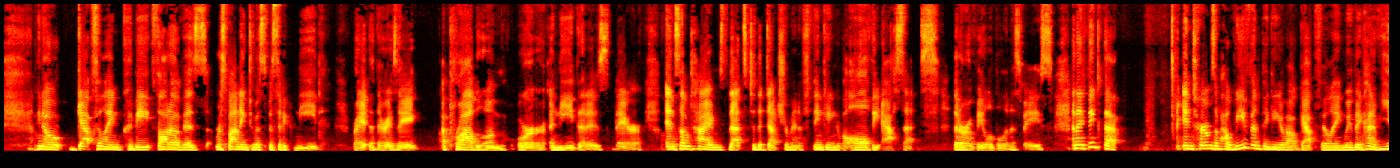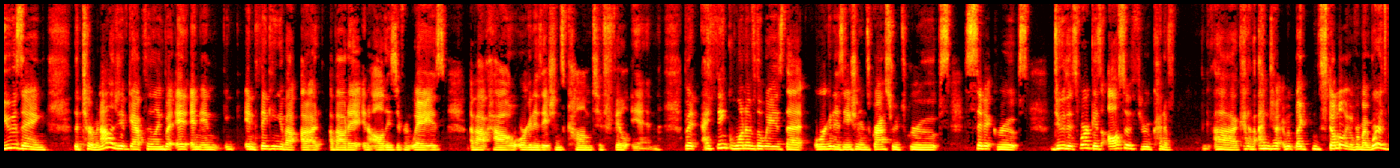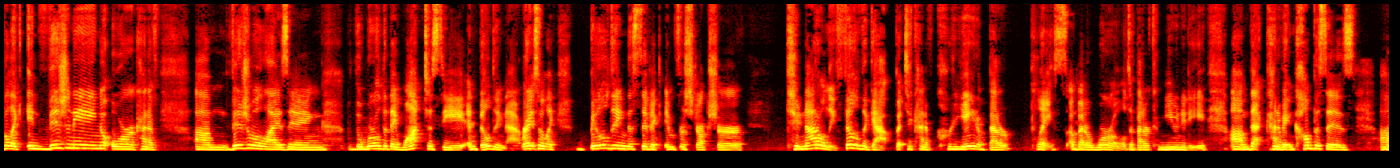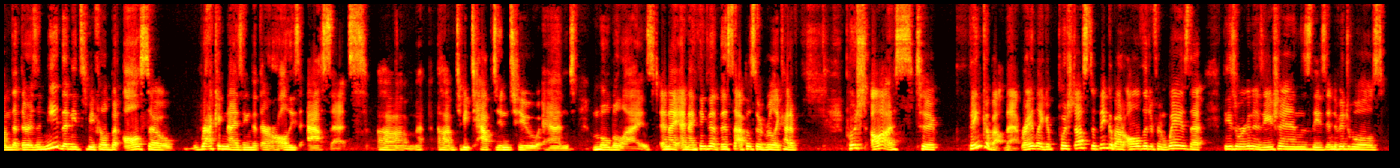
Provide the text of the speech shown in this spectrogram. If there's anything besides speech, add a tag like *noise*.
you know, gap filling could be thought of as responding to a specific need, right? That there is a a problem or a need that is there. And sometimes that's to the detriment of thinking of all the assets that are available in a space. And I think that in terms of how we've been thinking about gap filling, we've been kind of using the terminology of gap filling, but in in, in thinking about uh, about it in all these different ways about how organizations come to fill in. But I think one of the ways that organizations, grassroots groups, civic groups do this work is also through kind of uh, kind of *laughs* I'm like stumbling over my words, but like envisioning or kind of um, visualizing the world that they want to see and building that, right? So, like building the civic infrastructure to not only fill the gap, but to kind of create a better place, a better world, a better community um, that kind of encompasses um, that there is a need that needs to be filled, but also recognizing that there are all these assets um, um to be tapped into and mobilized. And I and I think that this episode really kind of pushed us to think about that, right? Like it pushed us to think about all the different ways that these organizations, these individuals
